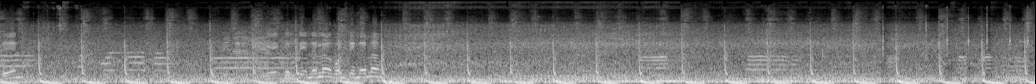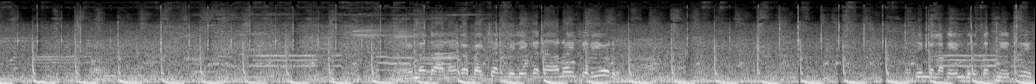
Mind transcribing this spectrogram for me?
Ten. Sige, konti na lang, konti na lang. May madaanan ka bike shop, bili ka ng ano, interior. Kasi malaki yung butas nito eh.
